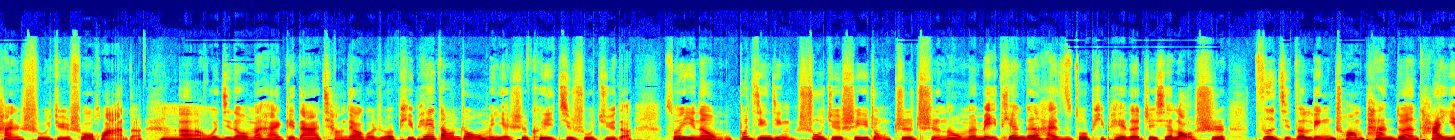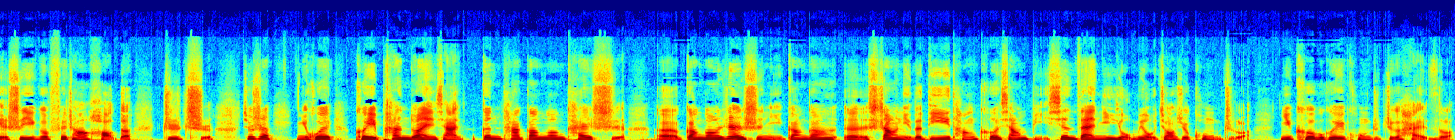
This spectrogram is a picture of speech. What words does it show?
看数据说话的，呃，我记得我们还给大家强调过，就说匹配当中我们也是可以记数据的。所以呢，不仅仅数据是一种支持，那我们每天跟孩子做匹配的这些老师自己的临床判断，它也是一个非常好的支持。就是你会可以判断一下，跟他刚刚开始，呃，刚刚认识你，刚刚呃上你的第一堂课相比，现在你有没有教学控制了？你可不可以控制这个孩子了？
